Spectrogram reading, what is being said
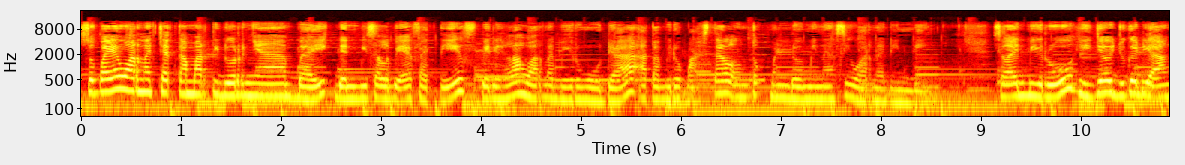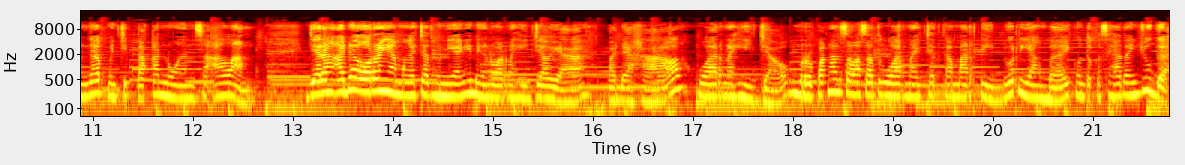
Supaya warna cat kamar tidurnya baik dan bisa lebih efektif, pilihlah warna biru muda atau biru pastel untuk mendominasi warna dinding. Selain biru, hijau juga dianggap menciptakan nuansa alam. Jarang ada orang yang mengecat huniannya dengan warna hijau ya. Padahal, warna hijau merupakan salah satu warna cat kamar tidur yang baik untuk kesehatan juga.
